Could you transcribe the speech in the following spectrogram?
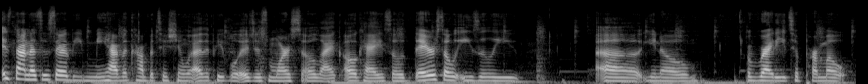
it's not necessarily me having competition with other people. It's just more so like okay so they're so easily uh you know ready to promote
